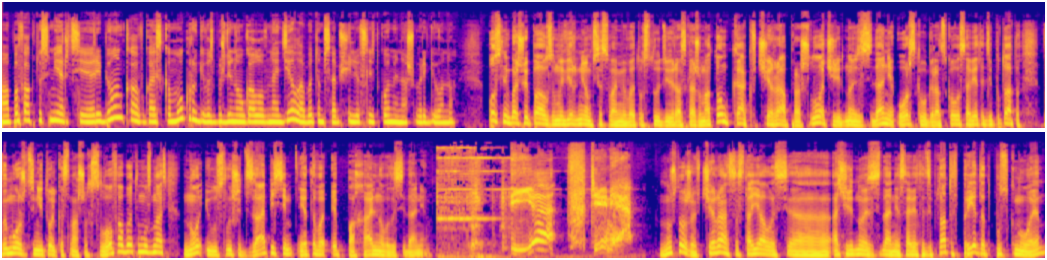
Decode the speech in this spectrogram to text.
А по факту смерти ребенка в Гайском округе возбуждено уголовное дело. Об этом сообщили в Слиткоме нашего региона. После небольшой паузы мы вернемся с вами в эту студию и расскажем о том, как вчера прошло очередное заседание Орского городского совета депутатов. Вы можете не только с наших слов об этом узнать, но и услышать записи этого эпохального заседания. Я в теме. Ну что же, вчера состоялось э, очередное заседание Совета депутатов, предотпускное.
